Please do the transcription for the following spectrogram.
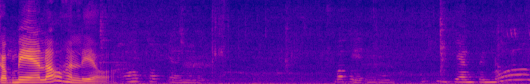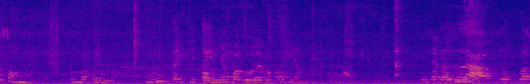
กับแม่เล่าหันแล้วบ่เผ็ดนะแกงเป็นเบ่ต้องเป็นบ่เป็นไปกินต้มยังบ่รู้เลยว่าเขาหยัง Làm 我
